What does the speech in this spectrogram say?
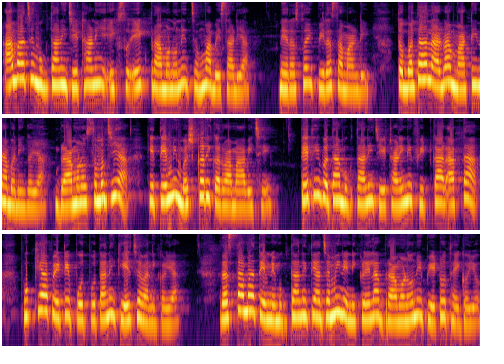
આ બાજુ મુગ્ધાની જેઠાણીએ એકસો એક બ્રાહ્મણોને જમવા બેસાડ્યા ને રસોઈ પીરસવા માંડી. તો બધા લાડવા માટીના બની ગયા. બ્રાહ્મણો સમજ્યા કે તેમની મશ્કરી કરવામાં આવી છે. તેથી બધા મુગ્ધાની જેઠાણીને ફિટકાર આપતા ભૂખ્યા પેટે પોતપોતાને ઘેર જવા નીકળ્યા. રસ્તામાં તેમને મુગ્ધાને ત્યાં જમીને નીકળેલા બ્રાહ્મણોને ભેટો થઈ ગયો.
